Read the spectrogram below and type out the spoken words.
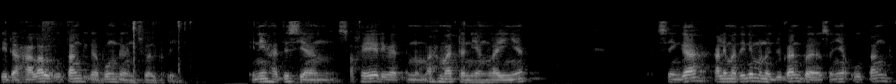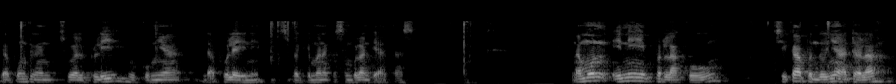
Tidak halal utang digabung dengan jual beli. Ini hadis yang sahih riwayat Imam Ahmad dan yang lainnya. Sehingga kalimat ini menunjukkan bahasanya utang digabung dengan jual beli hukumnya tidak boleh ini. Sebagaimana kesimpulan di atas. Namun ini berlaku jika bentuknya adalah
